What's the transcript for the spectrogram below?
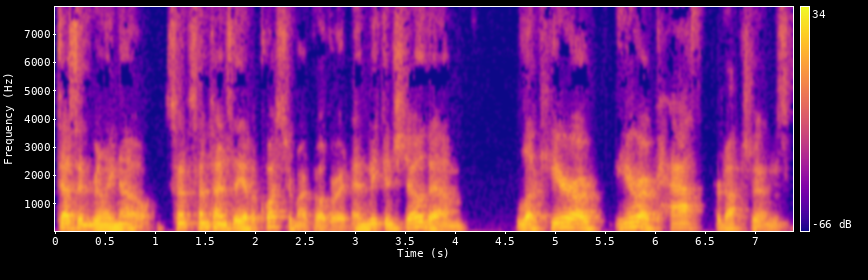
doesn't really know. So, sometimes they have a question mark over it and we can show them, look, here are, here are past productions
